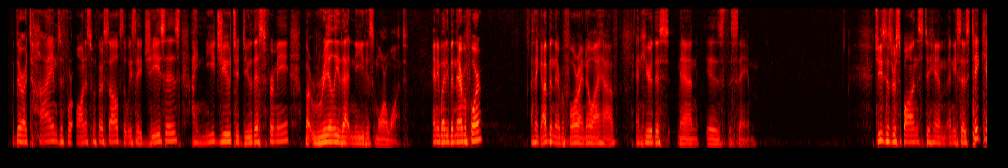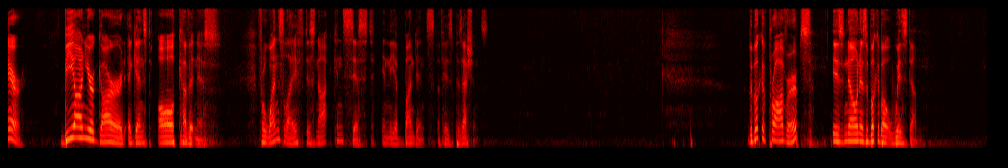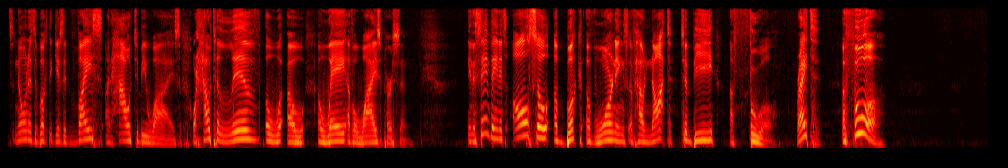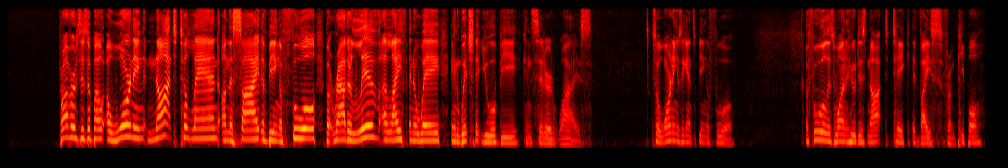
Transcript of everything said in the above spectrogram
That there are times, if we're honest with ourselves, that we say, Jesus, I need you to do this for me, but really that need is more want. Anybody been there before? I think I've been there before. I know I have. And here this man is the same. Jesus responds to him and he says, Take care be on your guard against all covetousness, for one's life does not consist in the abundance of his possessions. The book of Proverbs is known as a book about wisdom. It's known as a book that gives advice on how to be wise or how to live a, a, a way of a wise person. In the same vein, it's also a book of warnings of how not to be a fool, right? A fool. Proverbs is about a warning not to land on the side of being a fool, but rather live a life in a way in which that you will be considered wise. So warning is against being a fool. A fool is one who does not take advice from people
